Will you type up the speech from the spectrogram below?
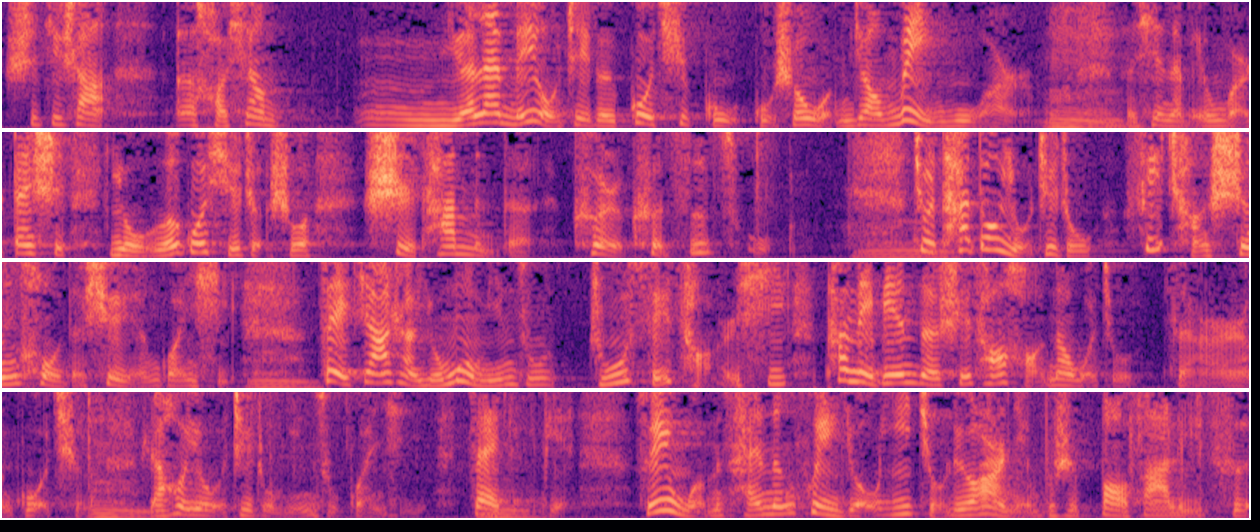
实际上呃好像。嗯，原来没有这个，过去古古时候我们叫维吾尔，嗯呃现在维吾尔，但是有俄国学者说是他们的柯尔克孜族。就是他都有这种非常深厚的血缘关系，再加上游牧民族逐水草而息，他那边的水草好，那我就自然而然过去了，然后又有这种民族关系在里边，所以我们才能会有一九六二年不是爆发了一次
